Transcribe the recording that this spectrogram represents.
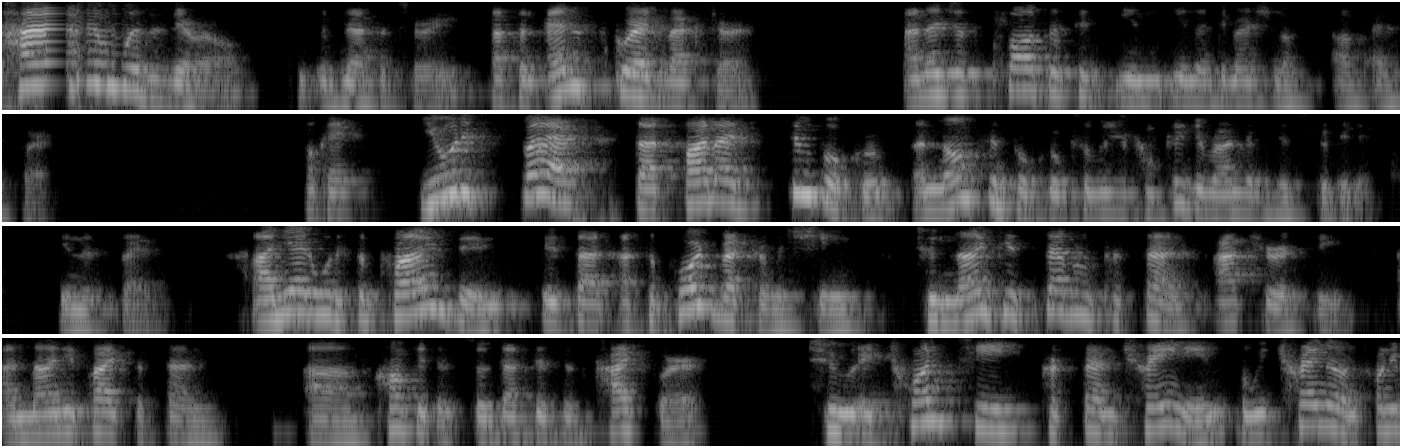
pad them with zero if necessary. That's an n squared vector and then just plot this in, in, in a dimension of, of n squared. Okay, you would expect that finite simple groups and non-simple groups will be completely randomly distributed in this space. And yet what is surprising is that a support vector machine to 97% accuracy and 95% um, confidence, so that this is chi-square, to a 20% training, so we train on 20%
